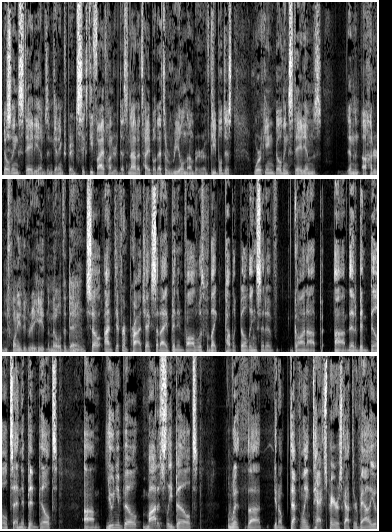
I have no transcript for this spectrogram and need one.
building stadiums and getting prepared. 6,500. That's not a typo. That's a real number of people just working, building stadiums in 120 degree heat in the middle of the day. So on different projects that I've been involved with, with like public buildings that have gone up, um, that have been built and have been built, um, union built, modestly built, with uh, you know definitely taxpayers got their value,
